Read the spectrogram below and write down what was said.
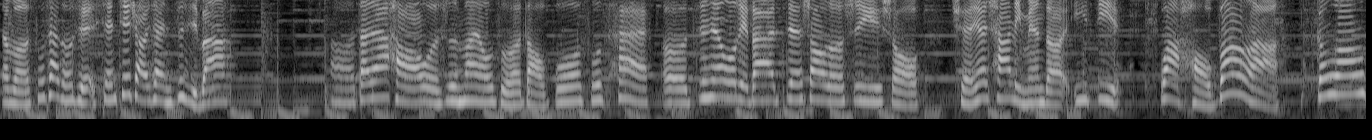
那么苏菜同学，先介绍一下你自己吧。呃，大家好，我是漫游组的导播苏菜。呃，今天我给大家介绍的是一首《犬夜叉》里面的 ED。哇，好棒啊！刚刚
